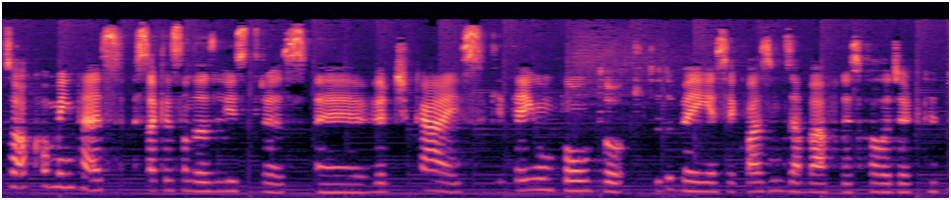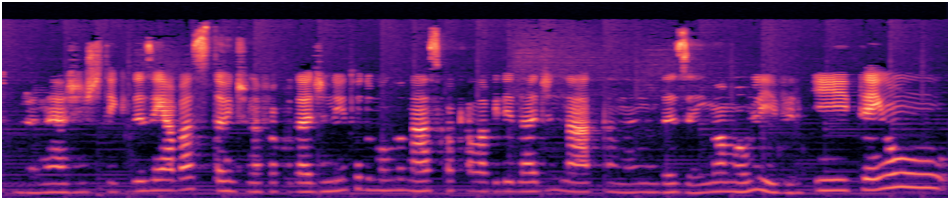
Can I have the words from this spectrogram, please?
só comentar essa questão das listras é, verticais, que tem um ponto que tudo bem, esse é quase um desabafo da escola de arquitetura, né? A gente tem que desenhar bastante na faculdade, nem todo mundo nasce com aquela habilidade nata, né? No desenho à mão livre. E tem um,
